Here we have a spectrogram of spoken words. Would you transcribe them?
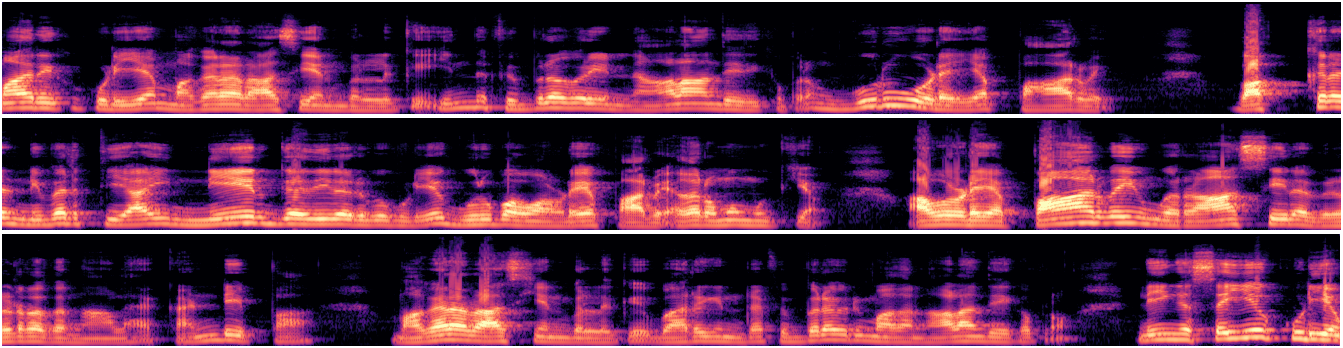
மாதிரி இருக்கக்கூடிய மகர ராசி என்பவர்களுக்கு இந்த பிப்ரவரி நாலாம் தேதிக்கு அப்புறம் குருவுடைய பார்வை வக்கர நிவர்த்தியாய் நேர்கதியில் இருக்கக்கூடிய குரு பகவானுடைய பார்வை அது ரொம்ப முக்கியம். அவருடைய பார்வை உங்கள் ராசியில் விழுறதுனால கண்டிப்பாக மகர ராசி என்பர்களுக்கு வருகின்ற பிப்ரவரி மாதம் நாலாம் தேதிக்கு அப்புறம் நீங்கள் செய்யக்கூடிய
